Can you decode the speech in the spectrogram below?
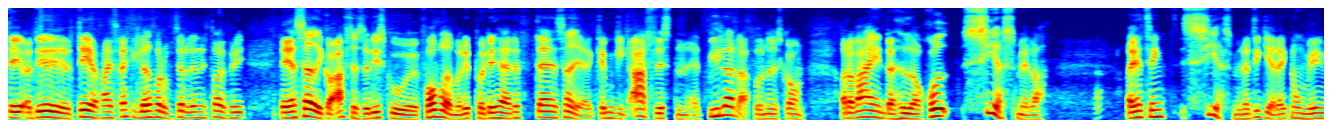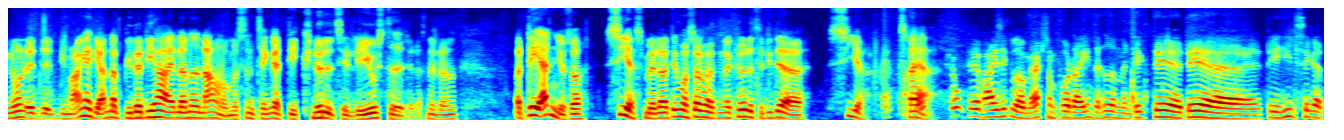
det, og det, det er jeg faktisk rigtig glad for, at du fortæller den historie, fordi da jeg sad i går aftes, så lige skulle forberede mig lidt på det her, der, der sad jeg og gennemgik artslisten af biller, der er fundet i skoven, og der var en, der hedder rød sirsmælder. Og jeg tænkte, sirsmælder, det giver da ikke nogen mening. Nogle, de, mange af de andre biller, de har et eller andet navn, hvor man sådan tænker, at det er knyttet til levestedet eller sådan et eller andet. Og det er den jo så. Sirsmælder, det må så være, at den er knyttet til de der sir-træer. Ja, jo, det har jeg faktisk ikke været opmærksom på, at der er en, der hedder, men det, det, det, er, det er helt sikkert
